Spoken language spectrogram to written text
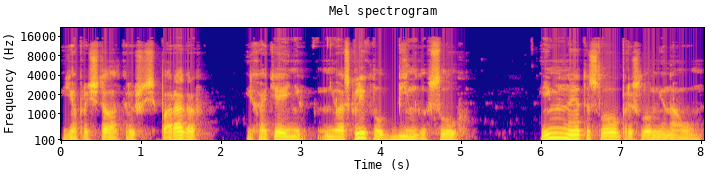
Я прочитал открывшийся параграф и хотя и не, не воскликнул «бинго» вслух, именно это слово пришло мне на ум.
